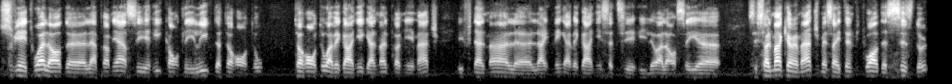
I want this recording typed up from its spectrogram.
souviens-toi, lors de la première série contre les Leafs de Toronto, Toronto avait gagné également le premier match. Et finalement, le Lightning avait gagné cette série-là. Alors, c'est euh, c'est seulement qu'un match, mais ça a été une victoire de 6-2.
